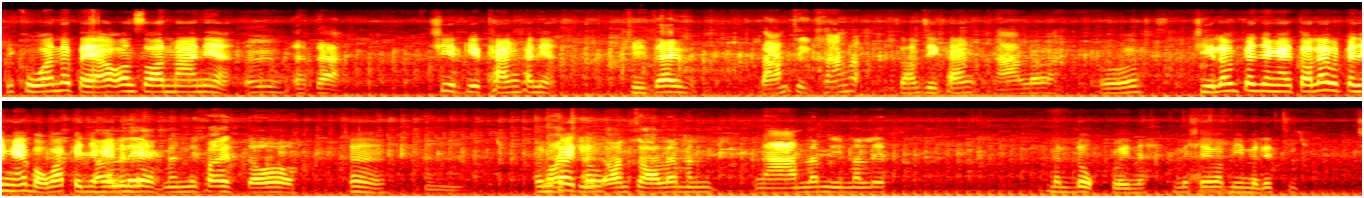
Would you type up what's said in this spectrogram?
พี่ควรตั้งแต่เอาออนซอนมาเนี่ยเอออาจ้ะฉีดกี่ครั้งคะเนี่ยฉีดได้สามสี่ครั้งแล้วสามสี่ครั้งนานแล้วอะโอ้ฉีดแล้วมันเป็นยังไงตอนแรกมันเป็นยังไงบอกว่าเป็นยังไงตอนแล้วแรเนี่ยกมันไม่ค่อยโตเอออ่ามันพไม่อค่อยฉีโตดออนซอนแล้วมันงามแล้วมีเมล็ด มันดกเลยนะไม่ใช่ว่ามีเมล็ดที่เ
